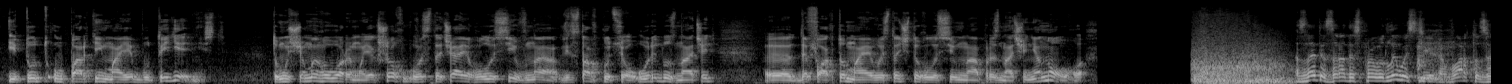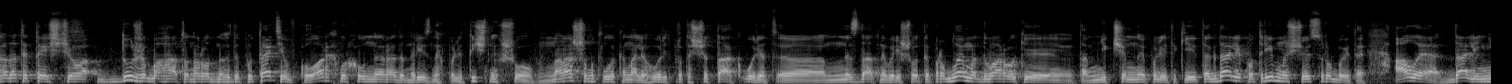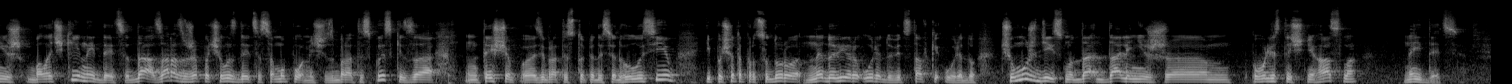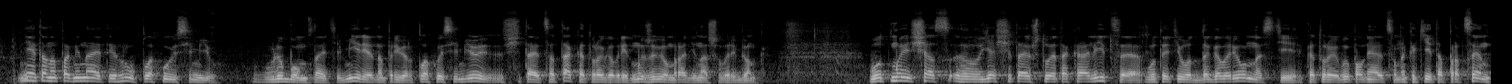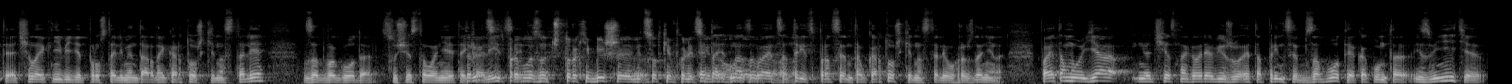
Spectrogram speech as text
і тут у партії має бути єдність. Тому що ми говоримо, якщо вистачає голосів на відставку цього уряду, значить е, де-факто має вистачити голосів на призначення нового. Знаєте, заради справедливості варто згадати те, що дуже багато народних депутатів в куларах Верховної Ради на різних політичних шоу на нашому телеканалі говорять про те, що так, уряд е, не здатний вирішувати проблеми. Два роки там нікчемної політики і так далі. Потрібно щось робити. Але далі ніж балачки не йдеться. Да, зараз вже почали здається самопоміч збирати списки за те, щоб е, зібрати 150 голосів і почати процедуру недовіри уряду, відставки уряду. Чому ж дійсно далі ніж е, популістичні гасла не йдеться? Мне это напоминает игру плохую семью. В любом, знаете, мире, например, плохой семьей считается та, которая говорит, мы живем ради нашего ребенка. Вот мы сейчас, э, я считаю, что эта коалиция, вот эти вот договоренности, которые выполняются на какие-то проценты, а человек не видит просто элементарной картошки на столе за два года существования этой 30 коалиции. приблизно чи трохи більше відсотків коаліційного Это голови называется виконано. 30% картошки на столе у гражданина. Поэтому я, э, честно говоря, вижу это принцип заботы о каком-то, извините, хай-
